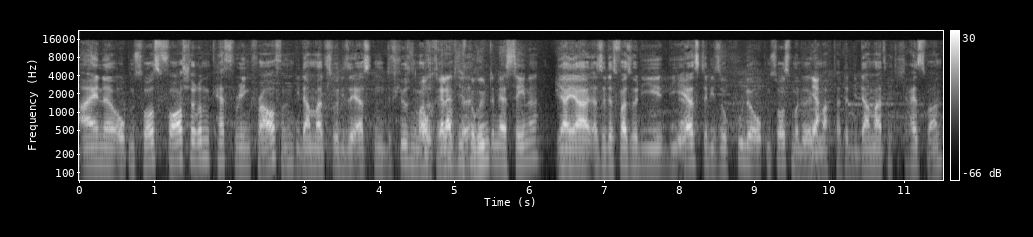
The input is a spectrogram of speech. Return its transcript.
eine Open Source Forscherin, Catherine Crowthen, die damals so diese ersten Diffusion Models Auch relativ berühmt in der Szene. Ja, ja, also das war so die, die ja. erste, die so coole Open Source Modelle ja. gemacht hatte, die damals richtig heiß waren.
